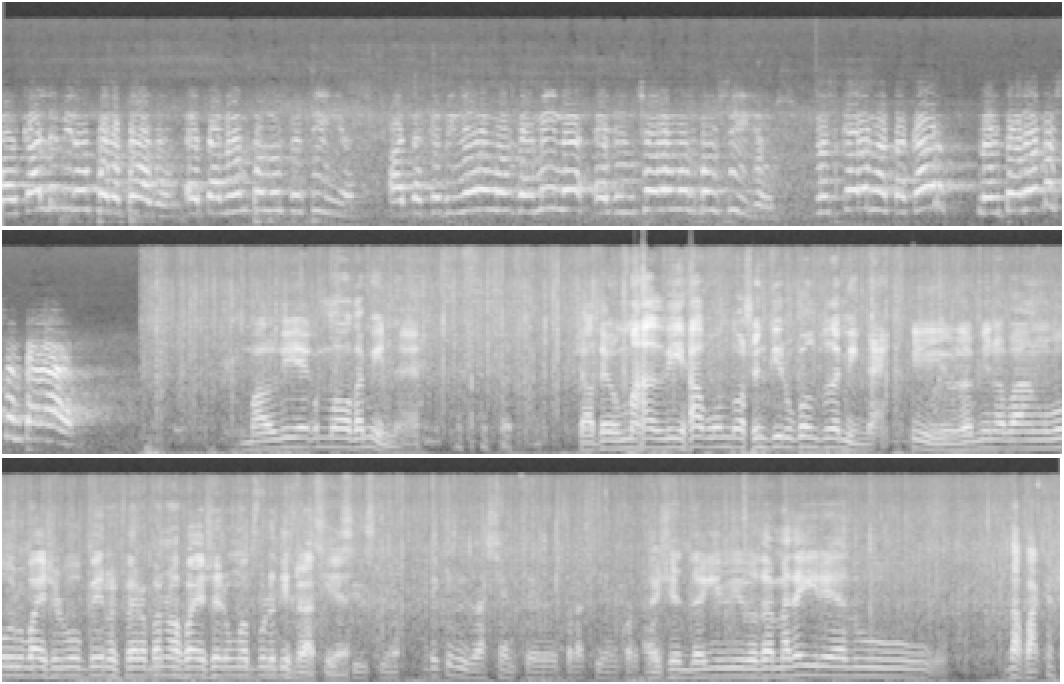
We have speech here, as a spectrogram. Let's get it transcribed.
O alcalde mirou polo povo e eh, tamén polos veciños, ata que viñeron os da mina e lincharon os bolsillos. Nos queren atacar, loitaremos sen parar. Mal día como o da mina. Xa ten un mal día abondo a sentir o conto da mina. Si, os da mina van o ouro, vai ser boupeiros, pero para nós vai ser unha pura desgracia. Sí, sí, sí. De que vive a xente por aquí en Corpón? A xente aquí vive da madeira e do... das vacas.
